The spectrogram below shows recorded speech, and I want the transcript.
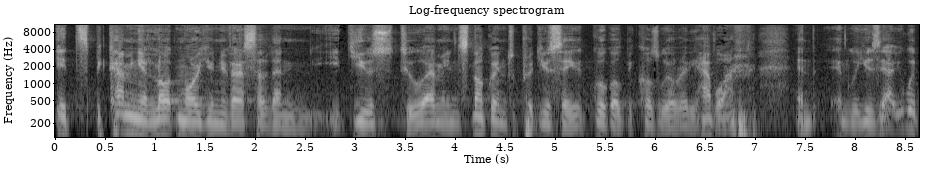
it's becoming a lot more universal than it used to. I mean, it's not going to produce a Google because we already have one, and and we use it. We,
